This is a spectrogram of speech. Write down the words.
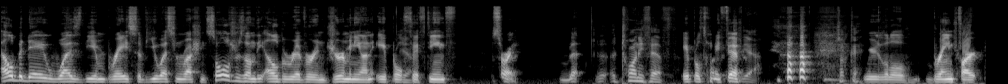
Elbe Day was the embrace of U.S. and Russian soldiers on the Elbe River in Germany on April Yeah. 15th. Sorry, twenty fifth. April 25th. Yeah, it's okay. weird little brain fart.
